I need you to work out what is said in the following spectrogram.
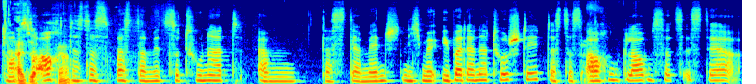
Glaubst also, du auch, ja? dass das was damit zu tun hat, ähm, dass der Mensch nicht mehr über der Natur steht, dass das auch ein Glaubenssatz ist, der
